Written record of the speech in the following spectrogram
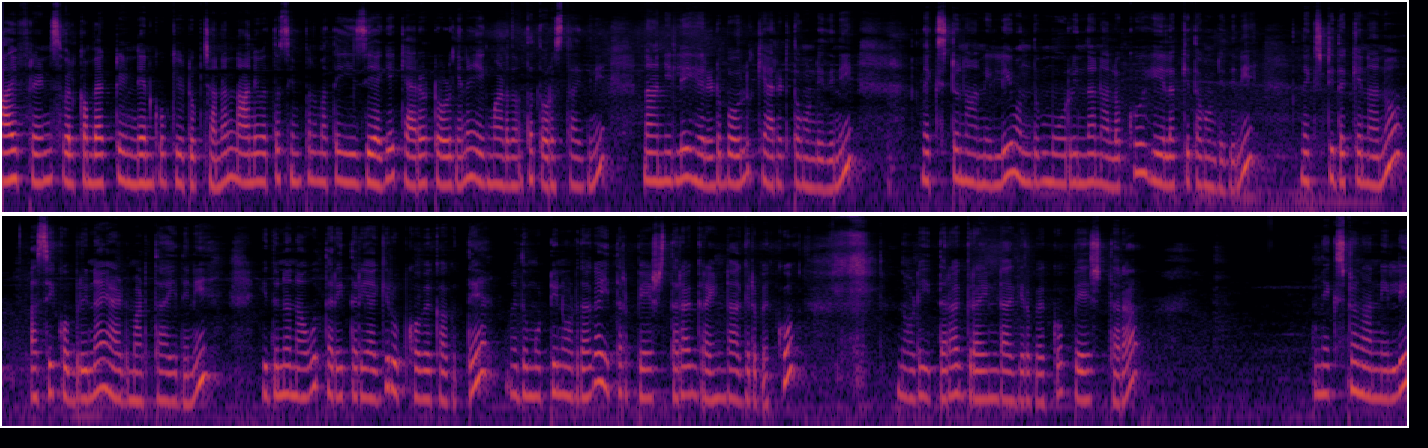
Hi friends, welcome back to Indian cook YouTube channel. ನಾನಿವತ್ತು ಸಿಂಪಲ್ ಮತ್ತು ಈಸಿಯಾಗಿ ಕ್ಯಾರೆಟ್ ಹೋಳಿಗೆನ ಹೇಗೆ ಮಾಡೋದು ಅಂತ ತೋರಿಸ್ತಾ ಇದ್ದೀನಿ. ನಾನಿಲ್ಲಿ ಎರಡು ಬೌಲು ಕ್ಯಾರೆಟ್ ತೊಗೊಂಡಿದ್ದೀನಿ. ನೆಕ್ಸ್ಟ್ ನಾನಿಲ್ಲಿ ಒಂದು ಮೂರಿಂದ ನಾಲ್ಕು ಏಲಕ್ಕಿ ತೊಗೊಂಡಿದ್ದೀನಿ. ನೆಕ್ಸ್ಟ್ ಇದಕ್ಕೆ ನಾನು ಹಸಿ ಕೊಬ್ಬರಿನ ಆ್ಯಡ್ ಮಾಡ್ತಾ ಇದ್ದೀನಿ. ಇದನ್ನು ನಾವು ತರಿ ತರಿಯಾಗಿ ರುಬ್ಕೋಬೇಕಾಗುತ್ತೆ. ಇದು ಮುಟ್ಟಿ ನೋಡಿದಾಗ ಈ ಥರ ಪೇಸ್ಟ್ ಥರ ಗ್ರೈಂಡ್ ಆಗಿರಬೇಕು. ನೋಡಿ, ಈ ಥರ ಗ್ರೈಂಡ್ ಆಗಿರಬೇಕು ಪೇಸ್ಟ್ ಥರ. ನೆಕ್ಸ್ಟು ನಾನಿಲ್ಲಿ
